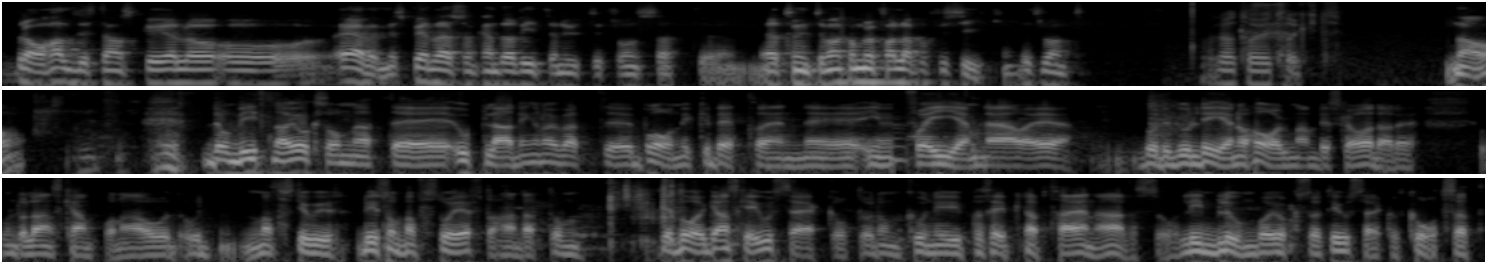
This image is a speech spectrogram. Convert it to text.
bra halvdistansspel och, och, även med spelare som kan dra dit den utifrån. Så att, jag tror inte man kommer att falla på fysiken. Det tror jag inte. Det låter ju tryggt. Ja. De vittnar ju också om att eh, uppladdningen har varit eh, bra mycket bättre än eh, inför EM när både Guldén och Hagman blev skadade under landskamperna. Och, och, man förstod ju, det är sånt man förstår i efterhand att de, det var ganska osäkert och de kunde ju i princip knappt träna alls. Och Lindblom Blom var ju också ett osäkert kort. Så att, eh,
